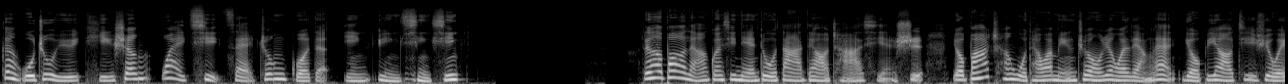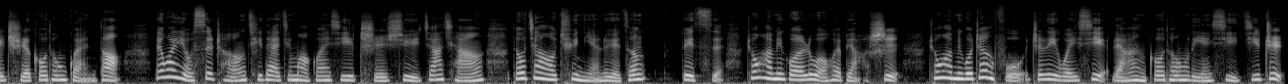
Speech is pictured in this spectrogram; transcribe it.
更无助于提升外企在中国的营运信心。联合报两岸关系年度大调查显示，有八成五台湾民众认为两岸有必要继续维持沟通管道，另外有四成期待经贸关系持续加强，都较去年略增。对此，中华民国陆委会表示，中华民国政府致力维系两岸沟通联系机制，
